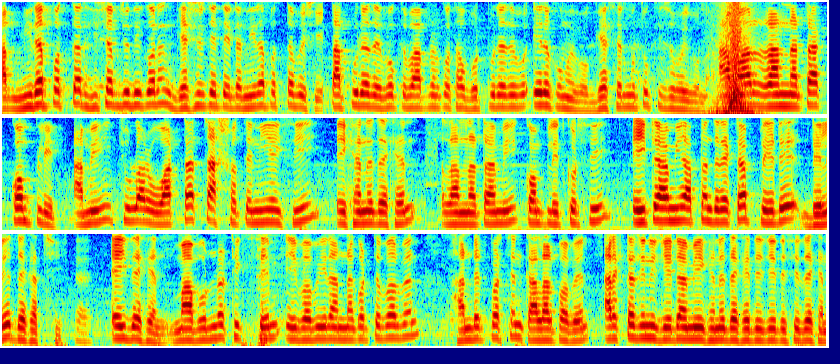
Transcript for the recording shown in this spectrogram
আর নিরাপত্তার হিসাব যদি করেন গ্যাসের চাইতে এটা নিরাপত্তা বেশি তার পুড়ে যাইব তবে আপনার কোথাও ভোট পুড়ে যাব এরকম হইব। গ্যাসের মতো কিছু হইব না। আমার রান্নাটা কমপ্লিট। আমি চুলার ওয়ারটা চারশোতে নিয়ে আইছি। এখানে দেখেন রান্নাটা আমি কমপ্লিট করছি। এইটা আমি আপনাদের একটা প্লেটে ঢেলে দেখাচ্ছি। এই দেখেন মা বোনরা ঠিক সেম এইভাবেই রান্না করতে পারবেন। হান্ড্রেড পার্সেন্ট কালার পাবেন। আরেকটা জিনিস যেটা আমি এখানে দেখাইতে যেতেছি দেখেন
